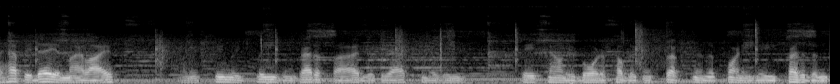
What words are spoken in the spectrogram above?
a happy day in my life. I'm extremely pleased and gratified with the action of the Dade County Board of Public Instruction in appointing me president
